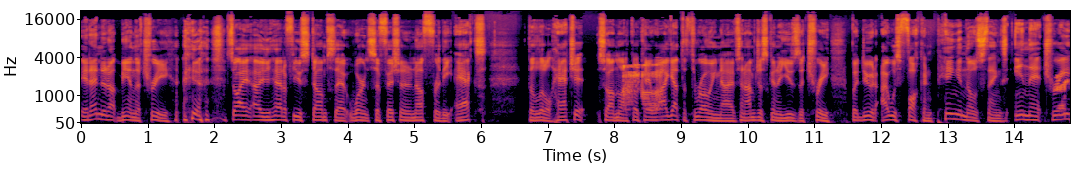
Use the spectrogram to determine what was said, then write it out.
it ended up being the tree, so I, I had a few stumps that weren't sufficient enough for the axe, the little hatchet. So I'm like, okay, well, I got the throwing knives, and I'm just gonna use the tree. But dude, I was fucking pinging those things in that tree,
